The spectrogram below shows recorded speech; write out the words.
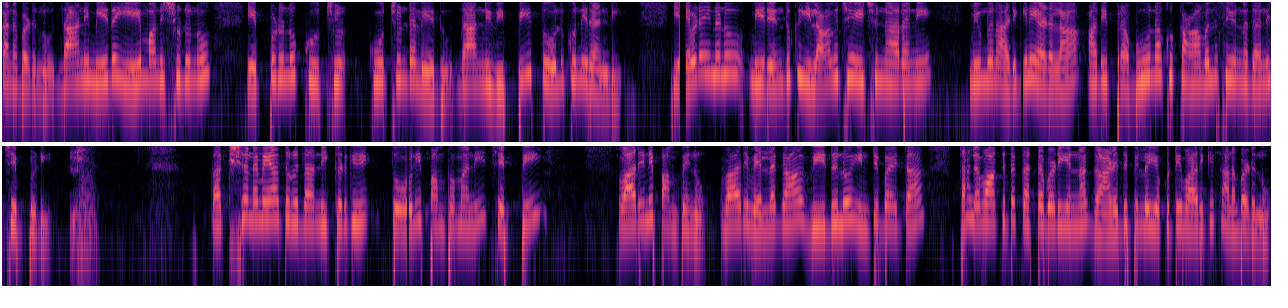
కనబడును. దాని మీద ఏ మనుషుడును ఎప్పుడునూ కూర్చు కూర్చుండలేదు. దాన్ని విప్పి తోలుకుని రండి. ఎవడైనను మీరెందుకు ఇలాగ చేయుచున్నారని మిమ్మల్ని అడిగిన ఎడల అది ప్రభువునకు కావలసి ఉన్నదని చెప్పుడి. తక్షణమే అతడు దాన్ని ఇక్కడికి తోలి పంపమని చెప్పి వారిని పంపెను. వారి వెళ్ళగా వీధిలో ఇంటి బయట తలవాకిట కట్టబడి ఉన్న గాడిద పిల్ల ఒకటి వారికి కనబడను.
